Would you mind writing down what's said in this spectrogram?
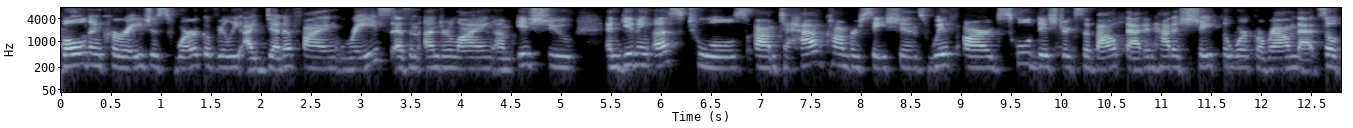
bold and courageous work of really identifying race as an underlying um, issue and giving us tools um, to have conversations with our school districts about that and how to shape the work around that. So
